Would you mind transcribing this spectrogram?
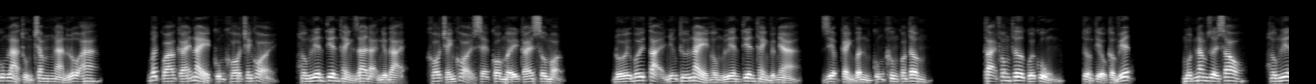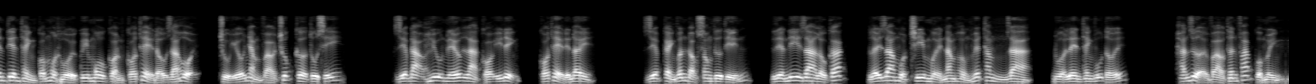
cũng là thủng trăm ngàn lỗ a. Bất quá cái này cũng khó tránh khỏi, hồng liên tiên thành gia đại nghiệp đại, khó tránh khỏi sẽ có mấy cái sâu mọt. Đối với tại những thứ này hồng liên tiên thành việc nhà diệp cảnh vân cũng không quan tâm tại phong thơ cuối cùng tưởng tiểu cầm viết một năm rưỡi sau hồng liên tiên thành có một hồi quy mô còn có thể đấu giá hội chủ yếu nhằm vào trúc cơ tu sĩ diệp đạo hưu nếu là có ý định có thể đến đây diệp cảnh vân đọc xong thư tín liền đi ra lầu cát lấy ra một chi mười năm hồng huyết thăm ra đùa lên thanh vũ tới hắn dựa vào thân pháp của mình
